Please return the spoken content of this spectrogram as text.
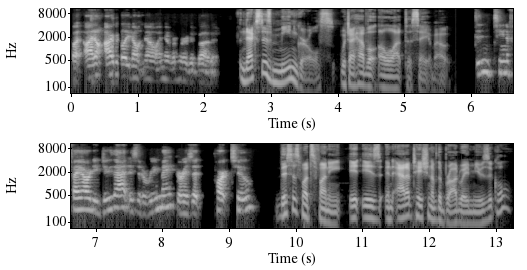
but I don't. I really don't know. I never heard about it. Next is Mean Girls, which I have a, a lot to say about. Didn't Tina Fey already do that? Is it a remake or is it part two? This is what's funny. It is an adaptation of the Broadway musical.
